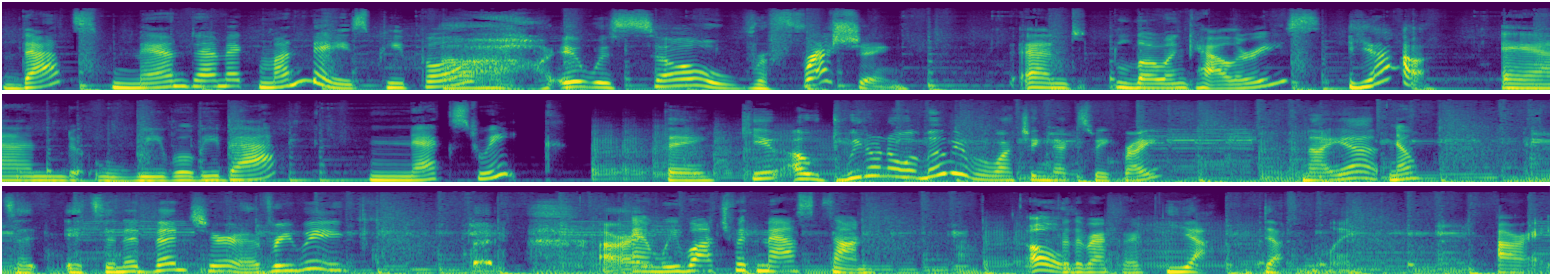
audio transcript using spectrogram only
That's Mandemic Mondays, people, Oh, it was so refreshing. and low in calories. Yeah. And we will be back next week. Thank you. Oh, we don't know what movie we're watching next week, right? Not yet. No, It's, a, it's an adventure every week. All right. and we watch with masks on. oh, For the record. yeah, definitely. All right.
